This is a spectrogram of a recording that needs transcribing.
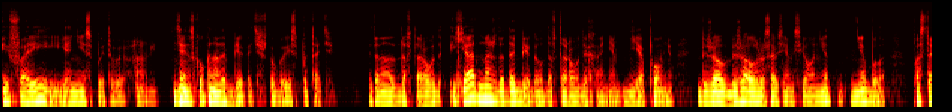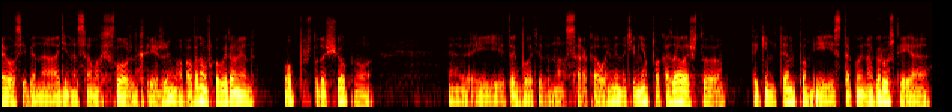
эйфорий я не испытываю. А, интересно, сколько надо бегать, чтобы испытать? Это надо до второго... Я однажды добегал до второго дыхания, я помню. Бежал, бежал, уже совсем сил нет, не было поставил себе на один из самых сложных режимов, а потом в какой-то момент, оп, что-то щелкнуло. Э, и так было где-то на 40 минуте. И мне показалось, что таким темпом и с такой нагрузкой я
